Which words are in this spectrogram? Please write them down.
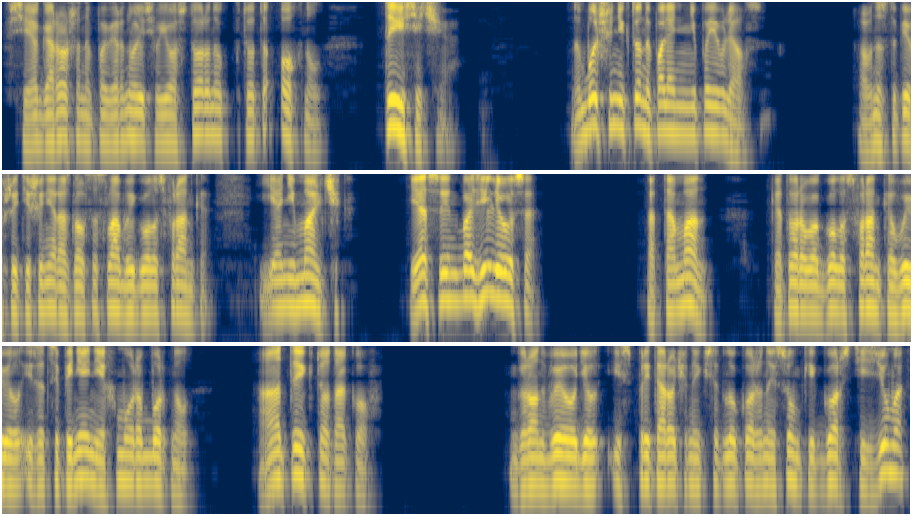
Все огорошенно повернулись в его сторону, кто-то охнул. — Тысяча! Но больше никто на поляне не появлялся. В наступившей тишине раздался слабый голос Франка. — Я не мальчик. Я сын Базилиуса. Атаман, которого голос Франка вывел из оцепенения, хмуро буркнул —— А ты кто таков? Грон выудил из притороченной к седлу кожаной сумки горсть изюма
